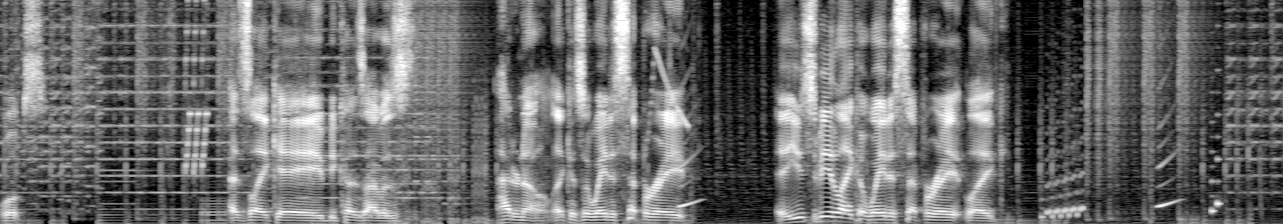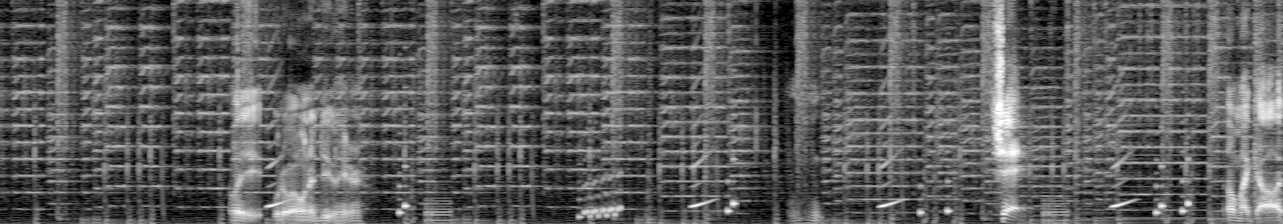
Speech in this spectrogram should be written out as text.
Whoops. As like a, because I was, I don't know, like as a way to separate. It used to be like a way to separate like Wait, what do I want to do here? Mm-hmm. Shit. Oh my god.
